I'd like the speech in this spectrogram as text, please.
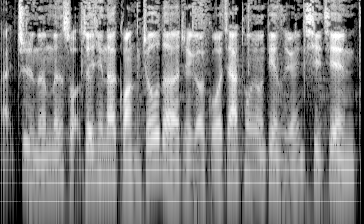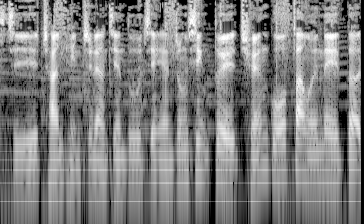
哎，智能门锁。最近呢，广州的这个国家通用电子元器件及产品质量监督检验中心对全国范围内的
